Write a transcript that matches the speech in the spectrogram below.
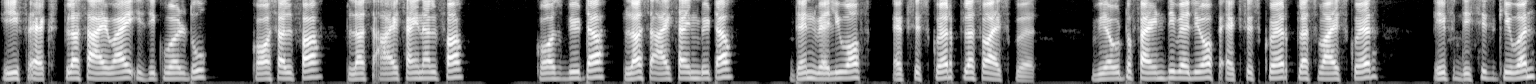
if x plus iy is equal to cos alpha plus i sin alpha cos beta plus i sin beta, then value of x square plus y square. We have to find the value of x square plus y square. If this is given,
